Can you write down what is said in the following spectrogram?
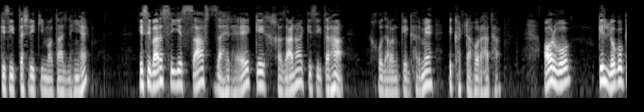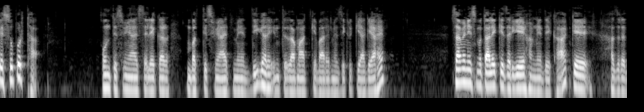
کسی تشریح کی محتاج نہیں ہے۔ اس عبارت سے یہ صاف ظاہر ہے کہ خزانہ کسی طرح خداون کے گھر میں اکٹھا ہو رہا تھا اور وہ کن لوگوں کے سپر تھا؟ انتیسویں آیت سے لے کر بتیسویں آیت میں دیگر انتظامات کے بارے میں ذکر کیا گیا ہے۔ سمن اس مطالعے کے ذریعے ہم نے دیکھا کہ حضرت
